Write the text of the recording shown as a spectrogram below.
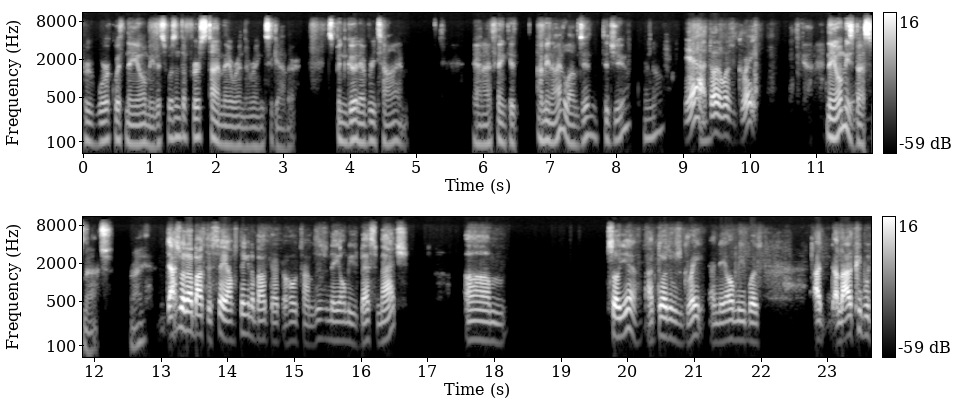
her work with Naomi. This wasn't the first time they were in the ring together. It's been good every time. And I think it I mean I loved it. Did you? Or no? Yeah, I thought it was great. Naomi's best match, right? That's what I'm about to say. I was thinking about that the whole time. This is Naomi's best match. Um, so yeah, I thought it was great, and Naomi was. I, a lot of people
